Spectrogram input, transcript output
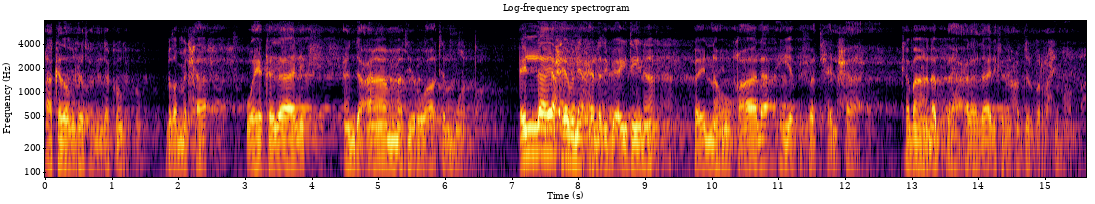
هكذا ضبط عندكم بضم الحاء وهي كذلك عند عامة رواة الموطأ. إلا يحيى بن يحيى الذي بأيدينا فإنه قال هي بفتح الحاء كما نبه على ذلك ابن عبد البر رحمه الله.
